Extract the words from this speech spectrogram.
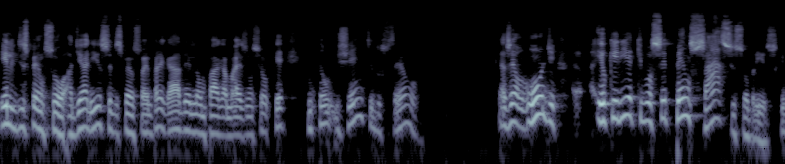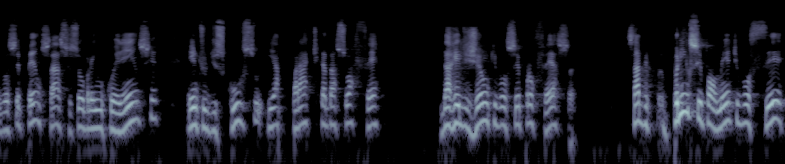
ele dispensou a diarista, dispensou a empregada, ele não paga mais não sei o quê. Então, gente do céu, quer dizer, onde eu queria que você pensasse sobre isso, que você pensasse sobre a incoerência entre o discurso e a prática da sua fé, da religião que você professa. Sabe, principalmente você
